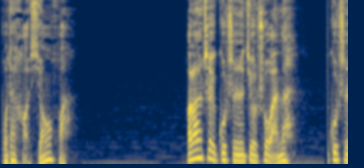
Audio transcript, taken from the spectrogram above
不太好消化。好了，这个故事就说完了。故事。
